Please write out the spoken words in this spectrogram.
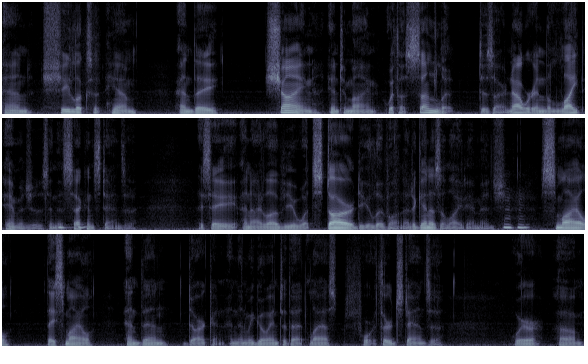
and she looks at him and they shine into mine with a sunlit desire. Now we're in the light images in the Mhm. second stanza. They say, and I love you, what star do you live on? That again is a light image. Mm-hmm. Smile, they smile, and then darken. And then we go into that last four, third stanza where um,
